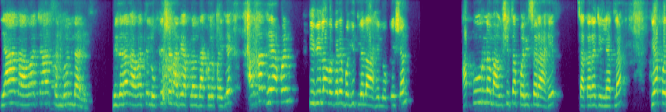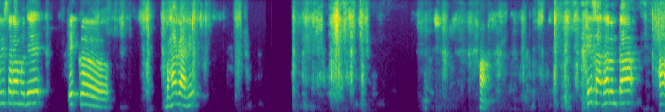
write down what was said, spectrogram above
या गावाच्या संबंधाने मी जरा गावाचे लोकेशन आधी आपल्याला दाखवलं पाहिजे. अर्थात हे आपण टीव्हीला वगैरे बघितलेलं आहे लोकेशन हा पूर्ण मावशीचा परिसर आहे सातारा जिल्ह्यातला. या परिसरामध्ये एक भाग आहे. हा. हे साधारणतः हा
